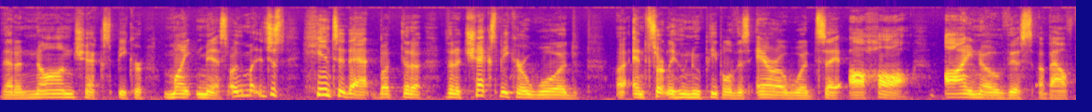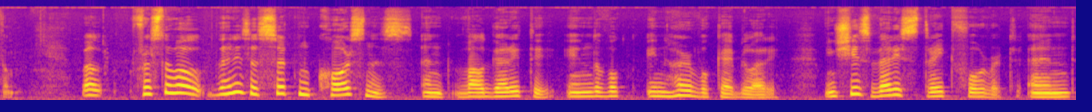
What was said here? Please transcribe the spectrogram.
that a non-Czech speaker might miss, or just hinted at, but that a, that a Czech speaker would, uh, and certainly who knew people of this era would say, aha, I know this about them. Well, first of all, there is a certain coarseness and vulgarity in, the in her vocabulary. I mean, she's very straightforward and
